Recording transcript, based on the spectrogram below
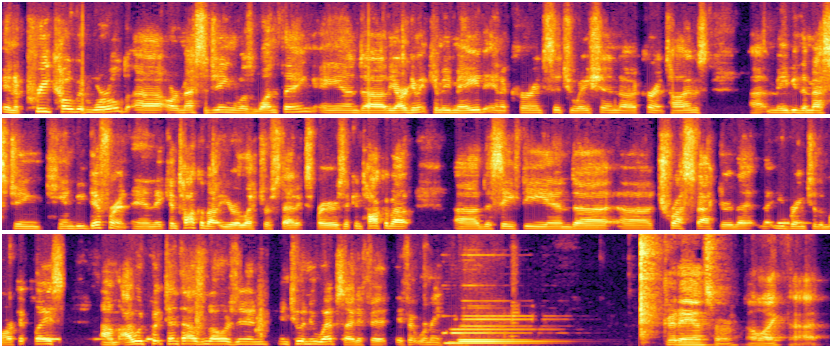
in a pre-COVID world, uh, our messaging was one thing, and uh, the argument can be made in a current situation, uh, current times. maybe the messaging can be different, and it can talk about your electrostatic sprayers. It can talk about uh, the safety and uh, uh, trust factor that, that you bring to the marketplace. Um, I would put ten thousand dollars in into a new website if it if it were me. Good answer. I like that.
